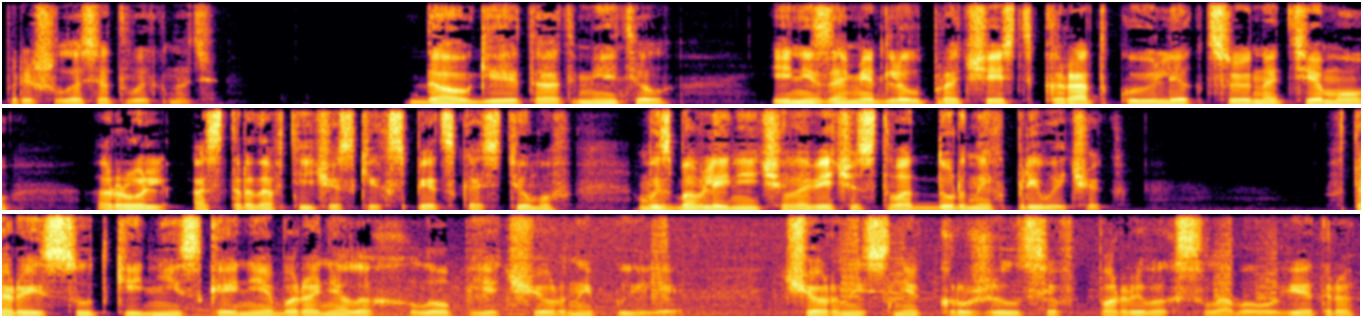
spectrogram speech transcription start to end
Пришлось отвыкнуть. Дауги это отметил и не замедлил прочесть краткую лекцию на тему «Роль астронавтических спецкостюмов в избавлении человечества от дурных привычек». Вторые сутки низкое небо роняло хлопья черной пыли. Черный снег кружился в порывах слабого ветра,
